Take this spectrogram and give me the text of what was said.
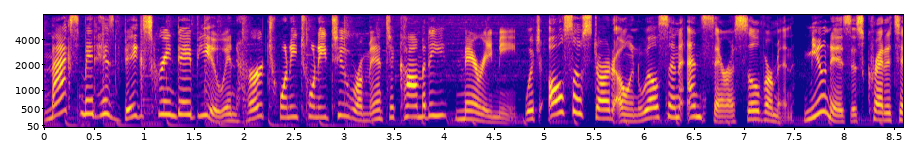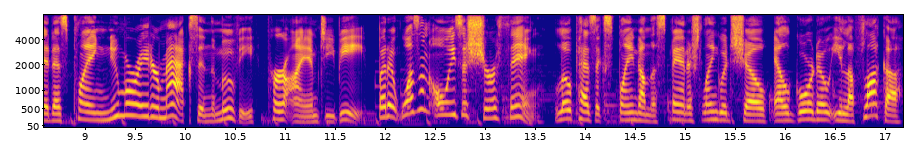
Max made his big screen debut in her 2022 romantic comedy, Marry Me, which also starred Owen Wilson and Sarah Silverman. Muniz is credited as playing Numerator Max in the movie, per IMDb, but it wasn't always a sure thing. Lopez explained on the Spanish language show El Gordo y la Flaca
